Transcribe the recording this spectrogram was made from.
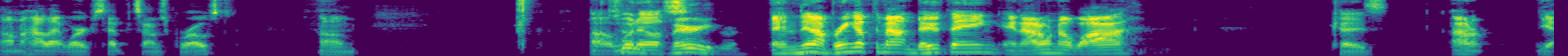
I don't know how that works. That sounds gross. Um uh, what else? Very gross. And then I bring up the Mountain Dew thing, and I don't know why. Because I don't, yeah,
